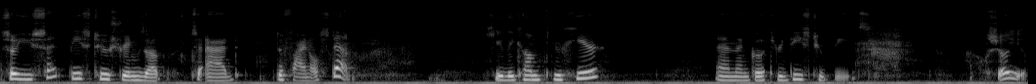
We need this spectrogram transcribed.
So you set these two strings up to add the final stem. See, they come through here and then go through these two beads. I'll show you.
